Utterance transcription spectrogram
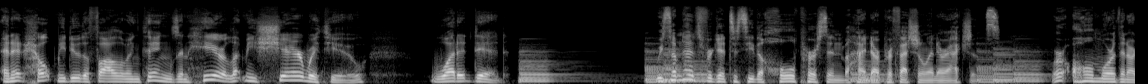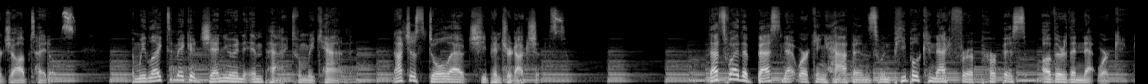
and it helped me do the following things. And here, let me share with you what it did. We sometimes forget to see the whole person behind our professional interactions. We're all more than our job titles, and we like to make a genuine impact when we can, not just dole out cheap introductions. That's why the best networking happens when people connect for a purpose other than networking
